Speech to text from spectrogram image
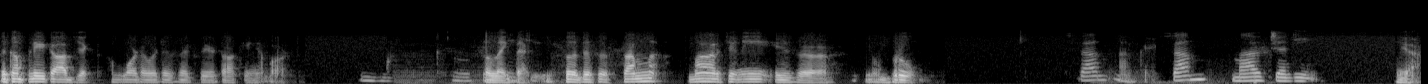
the complete object of whatever it is that we are talking about. Mhm. Okay, So like that. you. So this is some margini is a you know, broom. Sam, Okay. Sam Marjani. Yeah.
